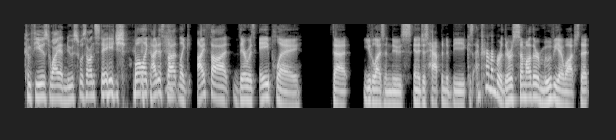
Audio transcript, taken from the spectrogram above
confused why a noose was on stage? well, like I just thought, like I thought there was a play that utilized a noose, and it just happened to be because I'm trying to remember there was some other movie I watched that,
